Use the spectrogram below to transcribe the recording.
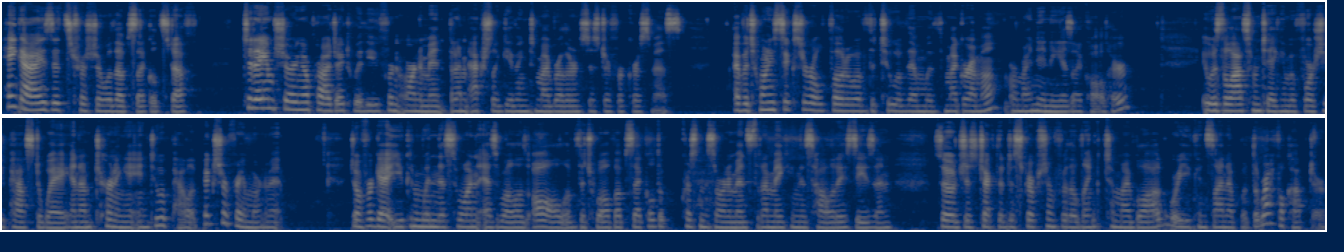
Hey guys, it's Trisha with Upcycled Stuff. Today I'm sharing a project with you for an ornament that I'm actually giving to my brother and sister for Christmas. I have a 26 year old photo of the two of them with my grandma, or my ninny as I called her. It was the last one taken before she passed away, and I'm turning it into a pallet picture frame ornament. Don't forget, you can win this one as well as all of the 12 upcycled Christmas ornaments that I'm making this holiday season. So just check the description for the link to my blog where you can sign up with the Rafflecopter.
